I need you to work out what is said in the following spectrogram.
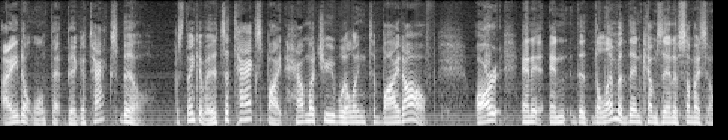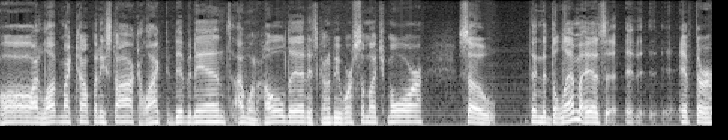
I don't want that big a tax bill. Because think of it, it's a tax bite. How much are you willing to bite off? Or and it, and the dilemma then comes in if somebody says, "Oh, I love my company stock. I like the dividends. I want to hold it. It's going to be worth so much more." So then the dilemma is uh, if they're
